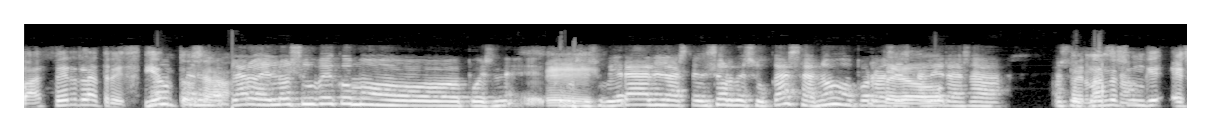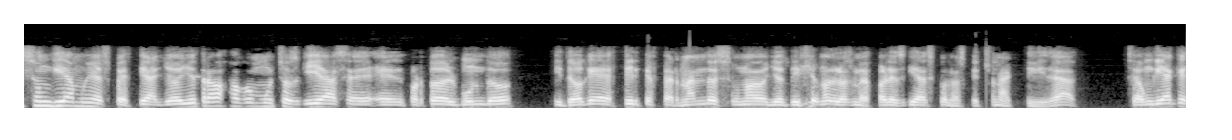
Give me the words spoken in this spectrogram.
Va a hacer la 300. Claro, él lo sube como, pues, como si subiera en el ascensor de su casa, ¿no? O por las escaleras a, su Fernando Es, un guía, es un guía muy especial. Yo, yo he trabajado con muchos guías eh, eh, por todo el mundo y tengo que decir que Fernando es uno, yo diría, uno de los mejores guías con los que he hecho una actividad. Sea, un guía que,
